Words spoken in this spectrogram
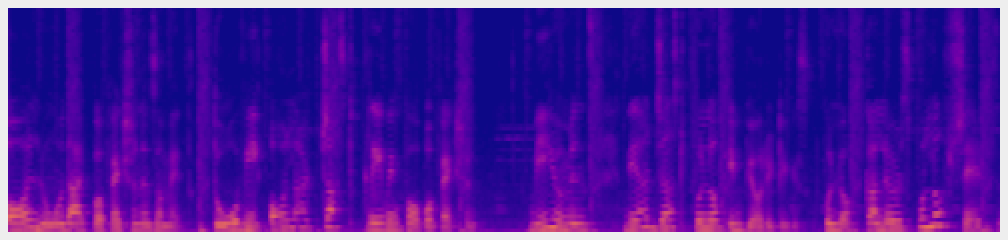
all know that perfection is a myth, though we all are just craving for perfection. We humans, we are just full of impurities, full of colors, full of shades.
